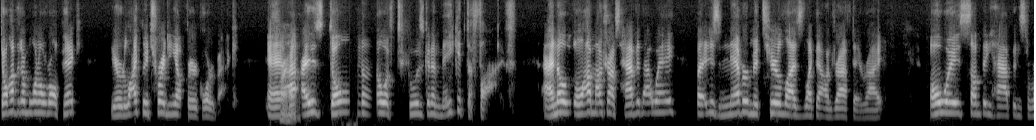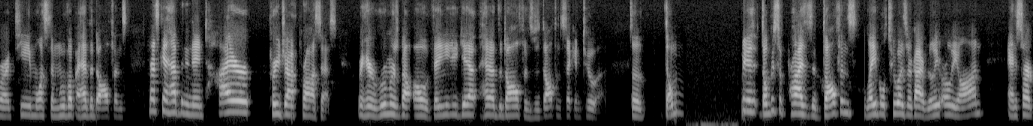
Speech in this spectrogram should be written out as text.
don't have the number one overall pick, you're likely trading up for your quarterback. And right. I, I, just don't know if Tua is going to make it to five. I know a lot of mock drafts have it that way, but it just never materializes like that on draft day, right? Always something happens to where a team wants to move up ahead of the Dolphins. That's going to happen in the entire pre-draft process. We hear rumors about, oh, they need to get ahead of the Dolphins. The Dolphins second Tua. So don't be, don't be surprised if the Dolphins label Tua as their guy really early on and start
